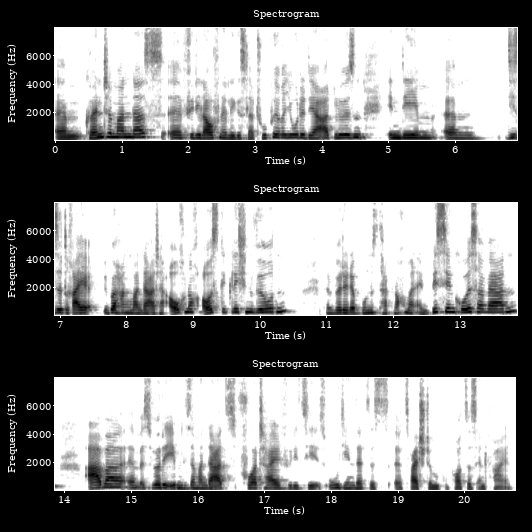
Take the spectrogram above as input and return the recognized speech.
ähm, könnte man das äh, für die laufende Legislaturperiode derart lösen, indem ähm, diese drei Überhangmandate auch noch ausgeglichen würden. Dann würde der Bundestag noch mal ein bisschen größer werden, aber ähm, es würde eben dieser Mandatsvorteil für die CSU jenseits des äh, Zweitstimmenproporzes entfallen.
